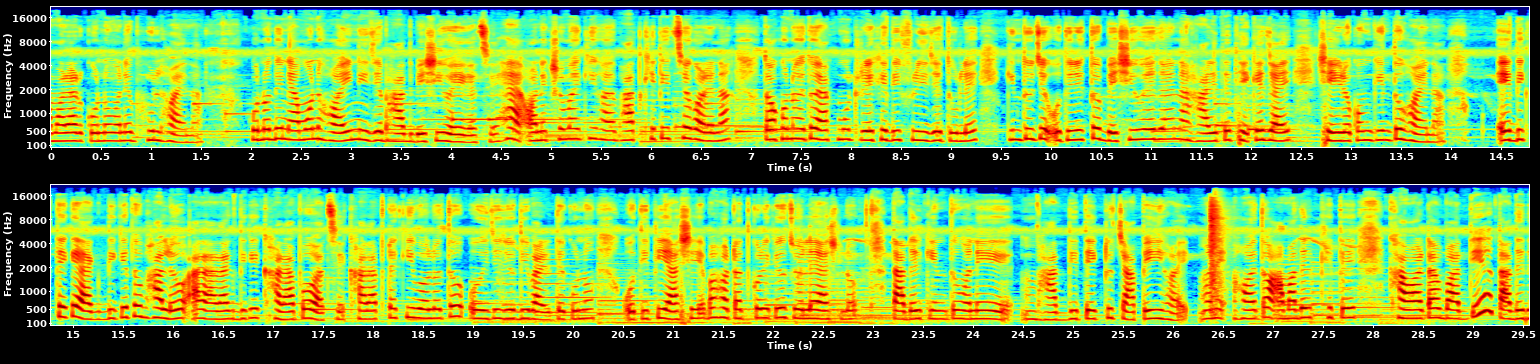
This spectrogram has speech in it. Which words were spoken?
আমার আর কোনো মানে ভুল হয় না। কোনো দিন এমন হয়নি যে ভাত বেশি হয়ে গেছে। হ্যাঁ অনেক সময় কি হয়, ভাত খেতে ইচ্ছে করে না, তখন হয়তো এক মুঠ রেখে দিই ফ্রিজে তুলে, কিন্তু যে অতিরিক্ত বেশি হয়ে যায় না, হাঁড়িতে থেকে যায় সেই রকম কিন্তু হয় না। এই দিক থেকে একদিকে তো ভালো আর আর একদিকে খারাপও আছে। খারাপটা কি বলো তো ওই যে যদি বাড়িতে কোনো অতিথি আসে বা হঠাৎ করে কেউ চলে আসলো, তাদের কিন্তু মানে ভাত দিতে একটু চাপেই হয়। মানে হয়তো আমাদের খেতে খাওয়াটা বাদ দিয়ে তাদের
